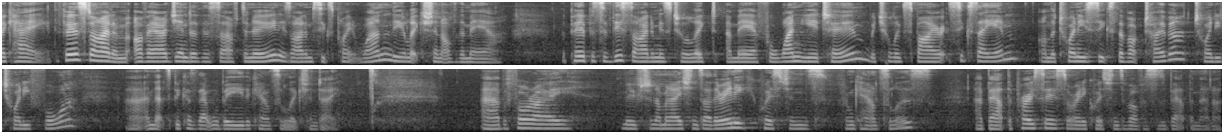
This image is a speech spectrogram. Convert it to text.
Okay, the first item of our agenda this afternoon is item 6.1, the election of the mayor. The purpose of this item is to elect a mayor for one year term, which will expire at 6am on the 26th of October 2024, uh, and that's because that will be the council election day. Uh, before I move to nominations, are there any questions from councillors about the process or any questions of officers about the matter?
